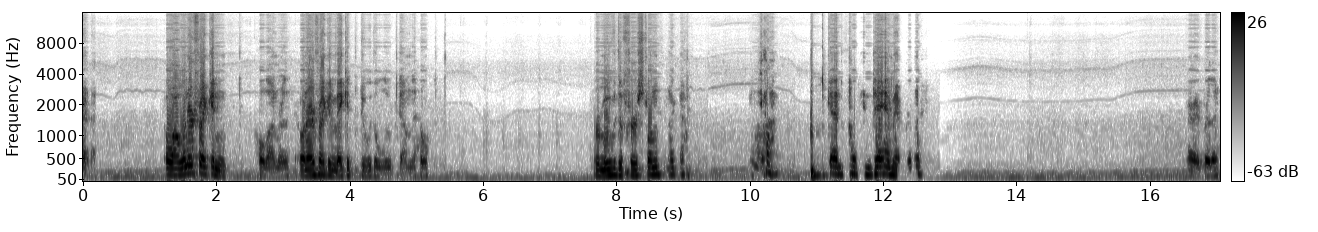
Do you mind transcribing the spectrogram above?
Alright. Oh, I wonder if I can... Hold on, brother. I wonder if I can make it do the loop down the hill. Remove the first one. Okay. Oh. God, God fucking damn it, brother. Alright, brother.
